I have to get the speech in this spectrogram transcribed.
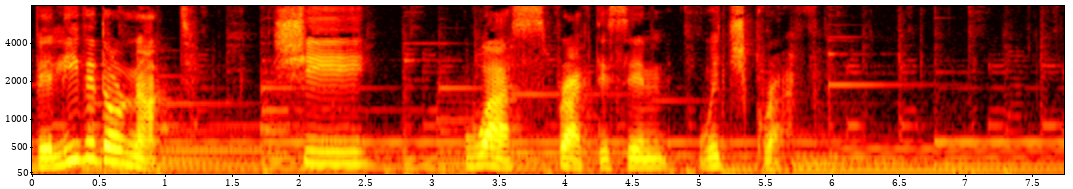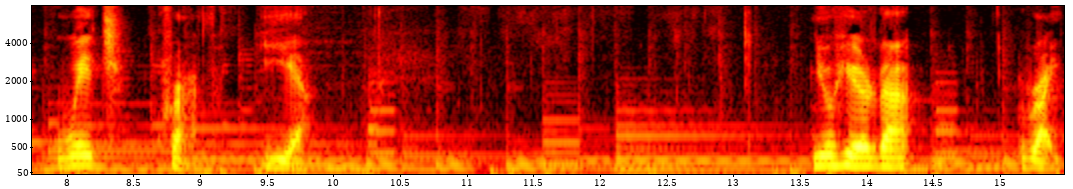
believe it or not, she was practicing witchcraft. Witchcraft, yeah. You hear that right.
